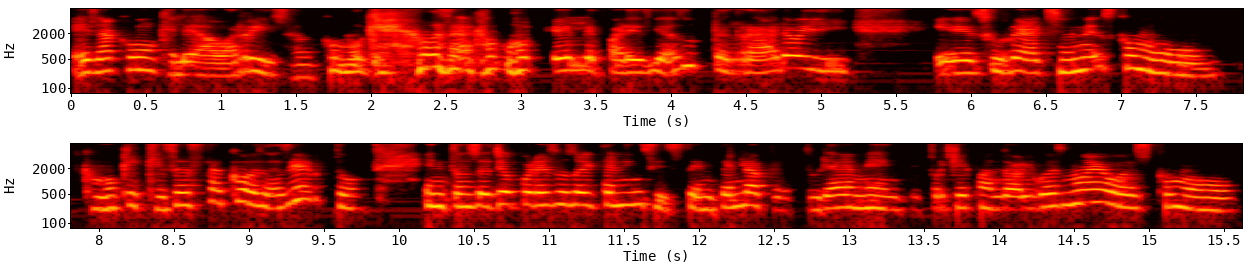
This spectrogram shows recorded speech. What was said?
ella como que le daba risa, como que, o sea, como que le parecía súper raro y eh, su reacción es como, como que, ¿qué es esta cosa, cierto? Entonces yo por eso soy tan insistente en la apertura de mente, porque cuando algo es nuevo es como,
